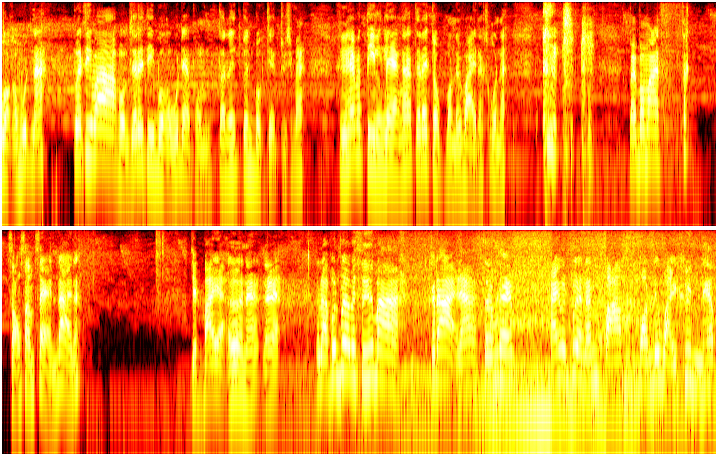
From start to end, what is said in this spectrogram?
บวกอาวุธนะ เพื่อที่ว่าผมจะได้ตีบวกอาวุธเนี่ยผมตอนนี้เป็นบวกเจ็ดอยู่ใช่ไหมคือให้มันตีแรงๆนะจะได้จบบอลไวๆนะทุกคนนะ ไปประมาณสักสองสามแสนได้นะ เจ็ดใบอะเออนะนั่นแหละเวลาเพื่อนๆไปซื้อมาก็ได้นะจะได้ให้เพื่อนๆนั้นฟาร์มบอลได้ไวขึ้นนะครับ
